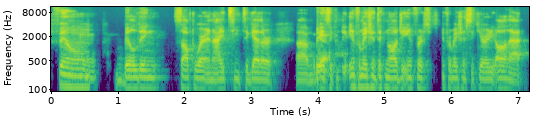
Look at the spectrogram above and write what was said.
film, mm. building, software, and IT together. Um, basically, yeah. information technology, infra- information security, all that.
